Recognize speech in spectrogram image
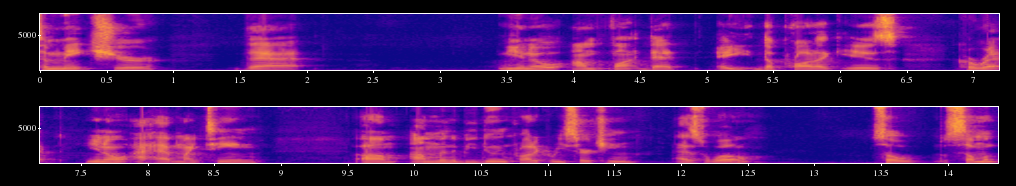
to make sure that you know I'm fine that a, the product is correct. You know, I have my team. Um, I'm gonna be doing product researching as well. So some of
